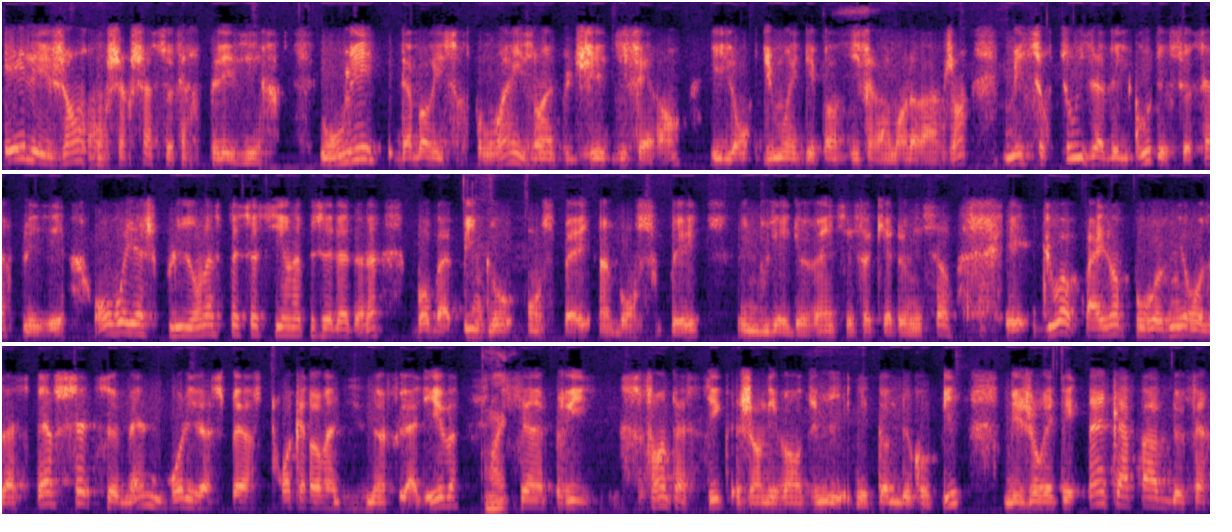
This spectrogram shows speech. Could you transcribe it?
et les gens ont cherché à se faire plaisir. Oui, d'abord ils sortent loin, ils ont un budget différent, ils ont, du moins ils dépensent différemment leur argent, mais surtout ils avaient le goût de se faire plaisir. On voyage plus, on a fait ceci, on a fait cela, bon bah bingo, on se paye un bon souper, une bouteille de vin, c'est ça qui a donné ça. Et tu vois, par exemple, pour revenir aux asperges, cette semaine, moi les asperges 3,99 la livre, c'est un prix fantastique, j'en ai vendu des tonnes de copies, mais j'aurais été incapable de faire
